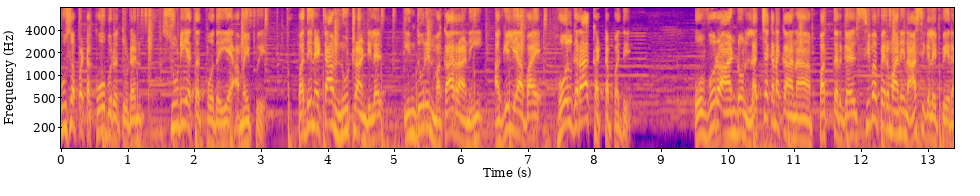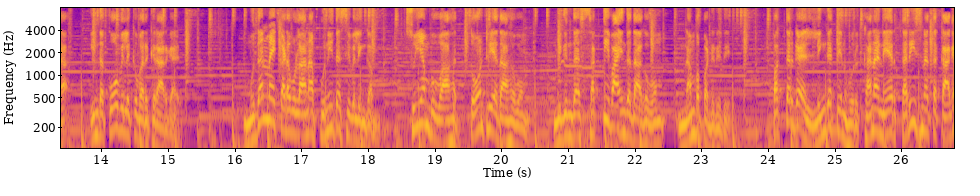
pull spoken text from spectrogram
பூசப்பட்ட கோபுரத்துடன் சுடிய தற்போதைய அமைப்பு. பதினெட்டாம் நூற்றாண்டில் இந்தூரின் மகாராணி அகில்யாபாய் ஹோல்கரா கட்டப்பது. ஒவ்வொரு ஆண்டும் லட்சக்கணக்கான பக்தர்கள் சிவபெருமானின் ஆசிகளை பெற இந்த கோவிலுக்கு வருகிறார்கள். முதன்மை கடவுளான புனித சிவலிங்கம் சுயம்புவாக தோன்றியதாகவும் மிகுந்த சக்தி வாய்ந்ததாகவும் நம்பப்படுகிறது. பக்தர்கள் லிங்கத்தின் ஒரு கன நேர் தரிசனத்துக்காக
